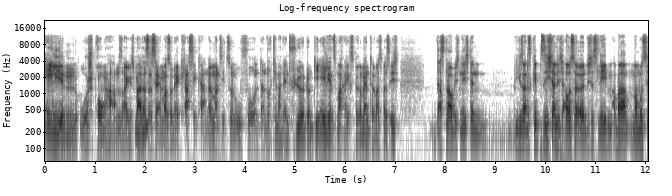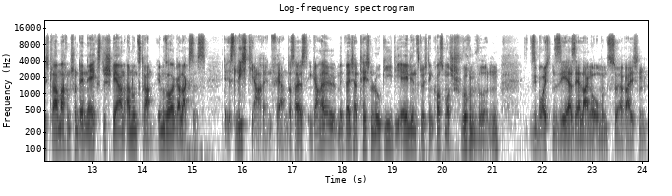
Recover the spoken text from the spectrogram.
Alien-Ursprung haben, sage ich mal. Mhm. Das ist ja immer so der Klassiker. Ne? Man sieht so ein UFO und dann wird jemand entführt und die Aliens machen Experimente, was weiß ich. Das glaube ich nicht, denn wie gesagt, es gibt sicherlich außerirdisches Leben, aber man muss sich klar machen, schon der nächste Stern an uns dran, in unserer Galaxis, der ist Lichtjahre entfernt. Das heißt, egal mit welcher Technologie die Aliens durch den Kosmos schwirren würden, sie bräuchten sehr, sehr lange, um uns zu erreichen.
